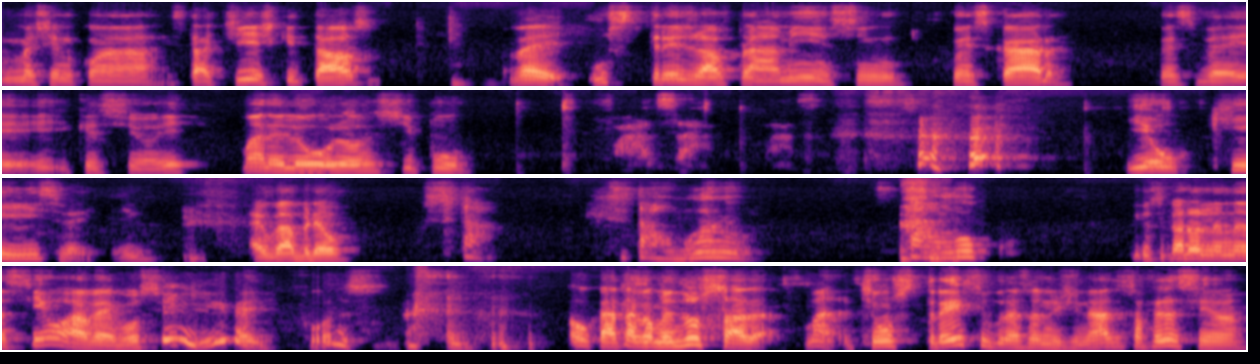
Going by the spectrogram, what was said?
mexendo com a estatística e tal. Velho, os três olhavam pra mim, assim, com esse cara, com esse velho, com esse senhor aí. Mano, ele olhou, tipo, vaza, vaza. e eu, que isso, velho? Aí o Gabriel, você tá, você tá arrumando? Você tá louco? E os caras olhando assim, ó, ah, velho, vou seguir, velho, foda-se. O cara tá comendo doçada. Mano, tinha uns três seguranças no ginásio, só fez assim, ó.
